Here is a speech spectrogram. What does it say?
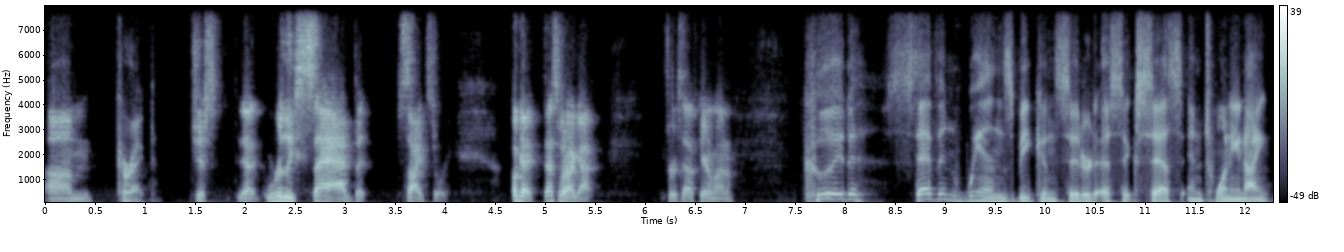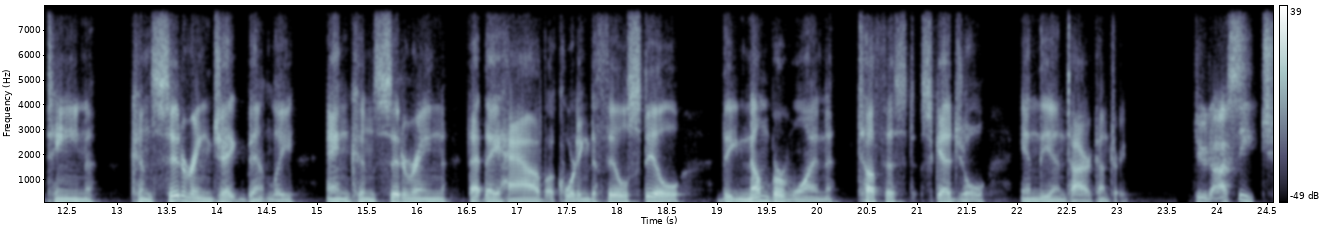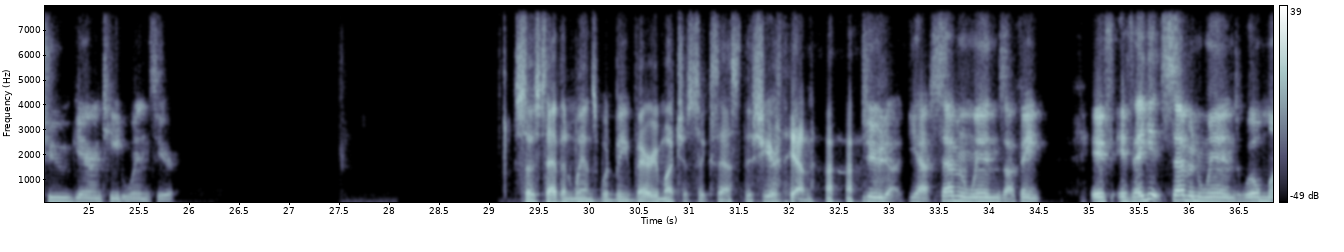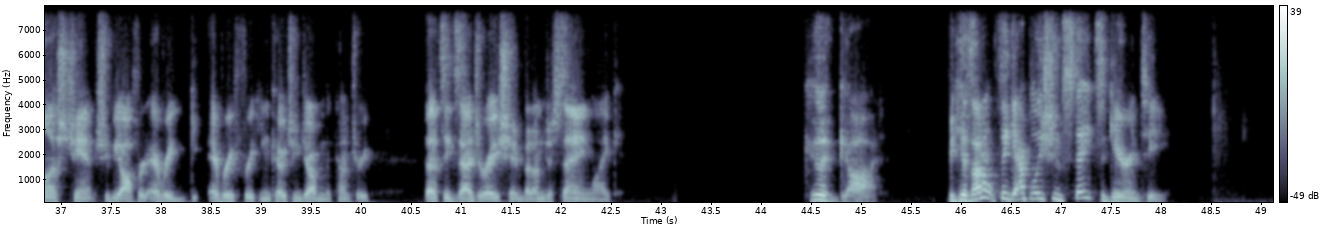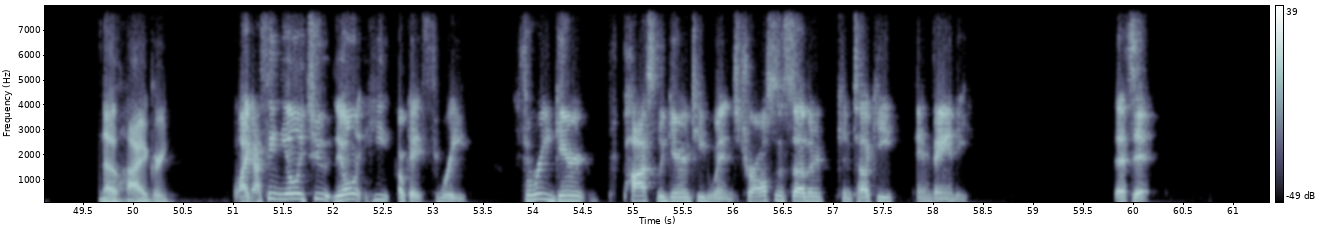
Um, Correct. just that really sad, but side story. Okay, that's what I got for South Carolina. Could seven wins be considered a success in 2019, considering Jake Bentley and considering that they have, according to Phil Steele, the number one toughest schedule in the entire country? Dude, I see two guaranteed wins here. So seven wins would be very much a success this year. Then, Dude, uh, yeah, seven wins. I think if if they get seven wins, Will Muschamp should be offered every every freaking coaching job in the country. That's exaggeration, but I'm just saying, like, good God, because I don't think Appalachian State's a guarantee. no, I agree. Like, I think the only two, the only he, okay, three, three guar- possibly guaranteed wins: Charleston Southern, Kentucky, and Vandy. That's it.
